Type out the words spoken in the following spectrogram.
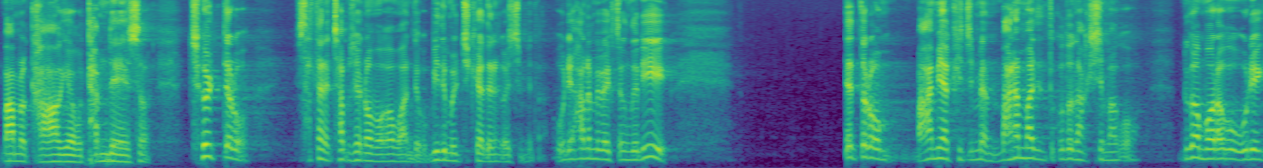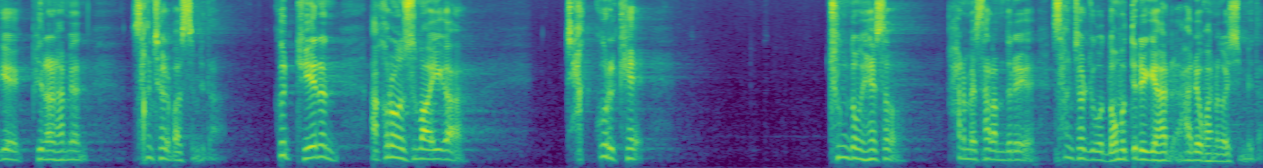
마음을 강하게 하고 담대해서 절대로 사탄의 참수에 넘어가면 안 되고 믿음을 지켜야 되는 것입니다. 우리 하나님의 백성들이 때때로 마음이 약해지면 말 한마디 듣고도 낙심하고 누가 뭐라고 우리에게 비난하면 상처를 받습니다. 그 뒤에는 아크론 스마이가 자꾸 이렇게 충동해서 하나님의 사람들에게 상처를 주고 넘어뜨리게 하려고 하는 것입니다.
